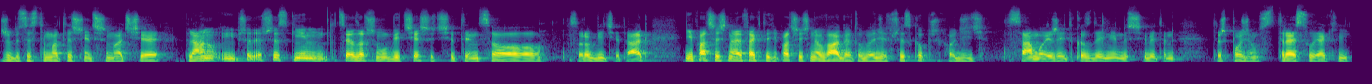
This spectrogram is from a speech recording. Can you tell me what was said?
żeby systematycznie trzymać się planu i przede wszystkim, to co ja zawsze mówię, cieszyć się tym, co, co robicie, tak? Nie patrzeć na efekty, nie patrzeć na wagę, to będzie wszystko przychodzić samo, jeżeli tylko zdejmiemy z siebie ten też poziom stresu, jaki,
